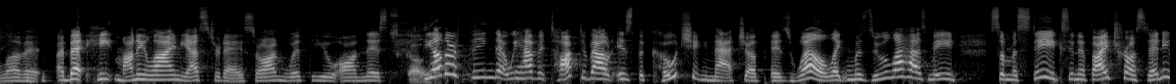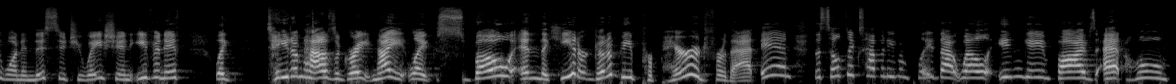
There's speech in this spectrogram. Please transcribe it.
Love it. I bet Heat money line yesterday, so I'm with you on this. The other thing that we haven't talked about is the coaching matchup as well. Like Mazzulla has made some mistakes, and if I trust anyone in this situation, even if like Tatum has a great night, like Spo and the Heat are going to be prepared for that. And the Celtics haven't even played that well in game fives at home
